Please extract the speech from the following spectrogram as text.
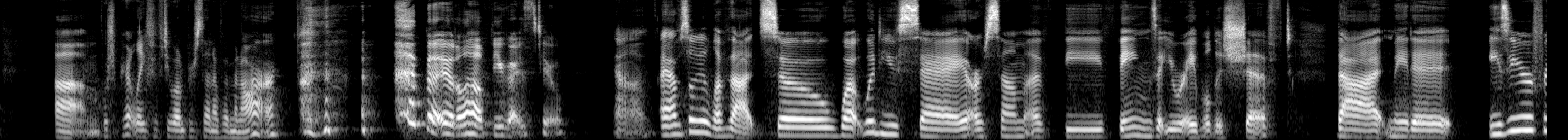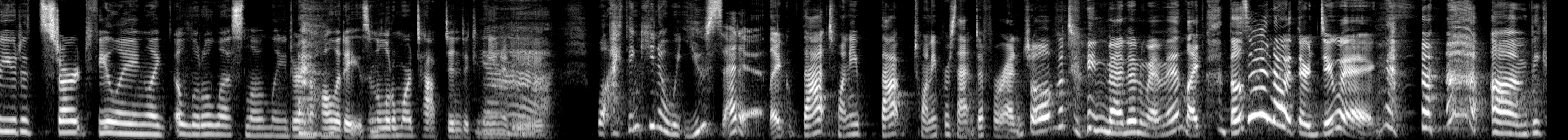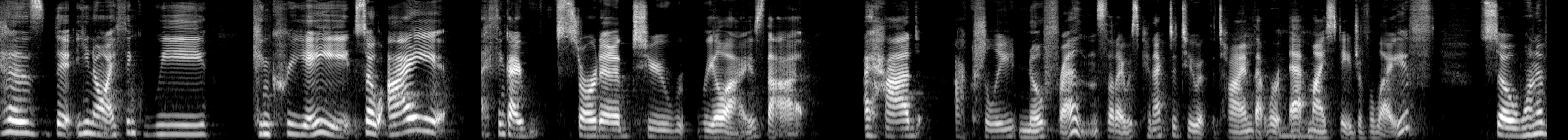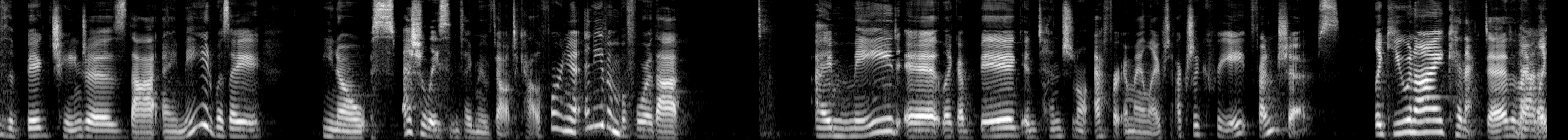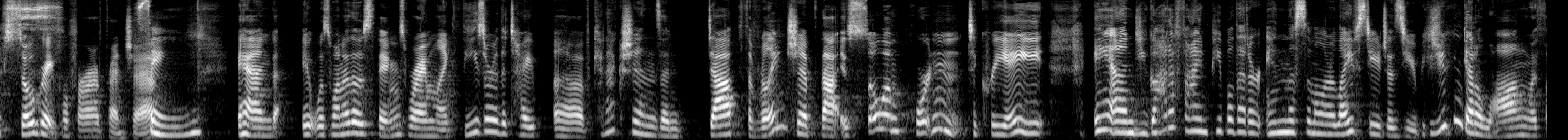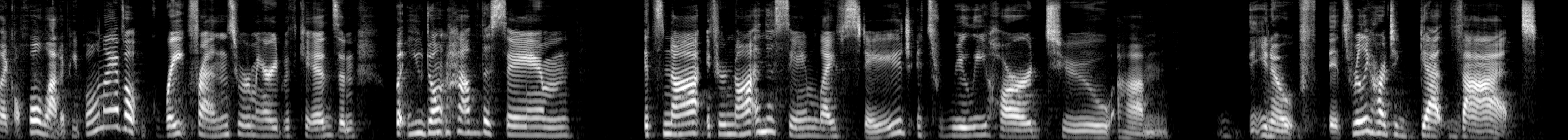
um, which apparently 51% of women are that it'll help you guys too. Yeah, I absolutely love that. So, what would you say are some of the things that you were able to shift that made it easier for you to start feeling like a little less lonely during the holidays and a little more tapped into community? Yeah. Well, I think you know what you said it. Like that 20 that 20% differential between men and women, like those women know what they're doing. um, because they, you know, I think we can create. So I I think I started to realize that I had actually no friends that I was connected to at the time that were mm-hmm. at my stage of life. So one of the big changes that I made was I you know, especially since I moved out to California and even before that I made it like a big intentional effort in my life to actually create friendships like you and I connected, and yes. I'm like so grateful for our friendship. Same. And it was one of those things where I'm like, these are the type of connections and depth of relationship that is so important to create. And you got to find people that are in the similar life stage as you because you can get along with like a whole lot of people. And I have a, great friends who are married with kids, and but you don't have the same. It's not if you're not in the same life stage. It's really hard to. Um, you know, it's really hard to get that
